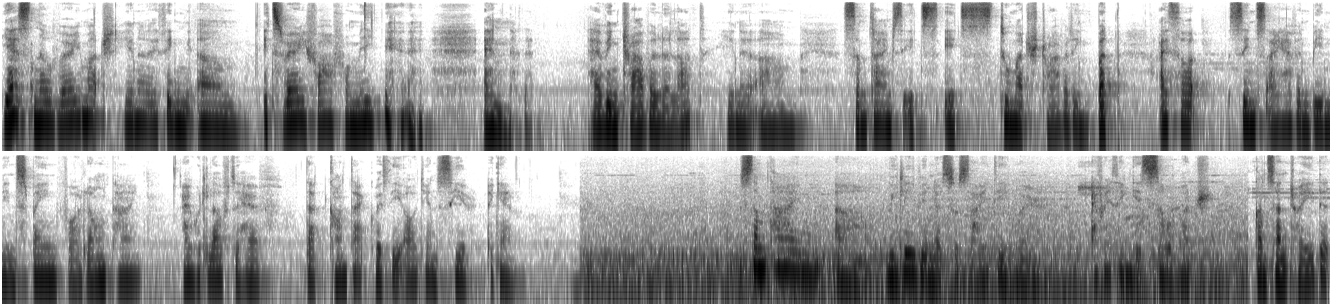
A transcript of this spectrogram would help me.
Yes, no, very much. You know, I think um, it's very far from me, and having traveled a lot, you know, um, sometimes it's it's too much traveling. But I thought since I haven't been in Spain for a long time, I would love to have that contact with the audience here again. Sometimes uh, we live in a society where everything is so much concentrated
